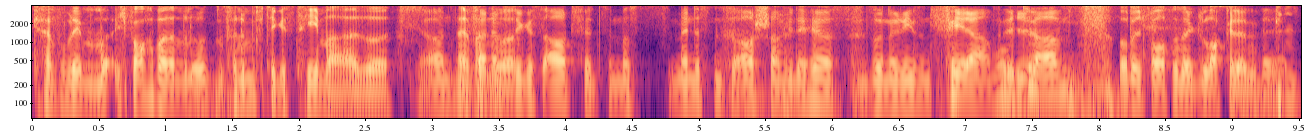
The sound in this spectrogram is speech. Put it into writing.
Kein Problem. Ich brauche aber dann irgendein vernünftiges Thema. Also Ja, und ein vernünftiges Outfit. Du musst mindestens so ausschauen wie der Hirsch und so eine riesen Feder am Hut Yes. haben. Oder ich brauche so eine Glocke. Dann.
